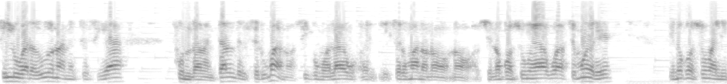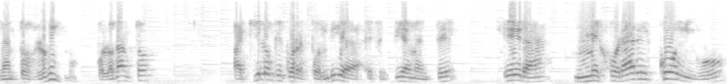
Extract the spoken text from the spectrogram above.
sin lugar a duda una necesidad fundamental del ser humano, así como el, agua, el, ser humano no, no, si no consume agua se muere, si no consume alimentos lo mismo. Por lo tanto, aquí lo que correspondía efectivamente era mejorar el código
